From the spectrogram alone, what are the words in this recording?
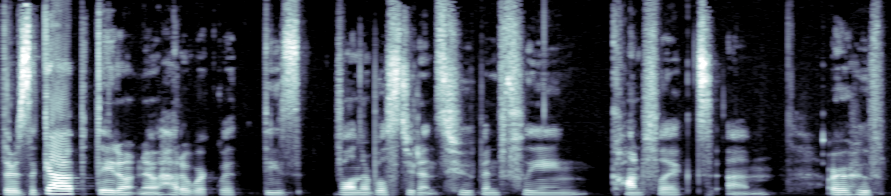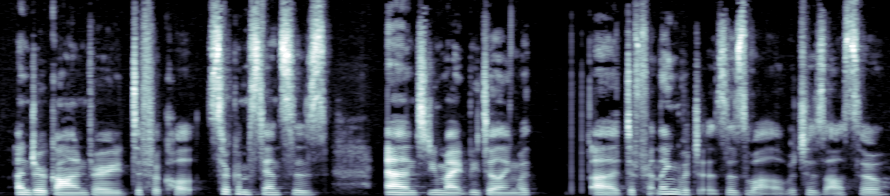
there's a gap. They don't know how to work with these vulnerable students who've been fleeing conflict um, or who've undergone very difficult circumstances, and you might be dealing with uh, different languages as well, which is also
